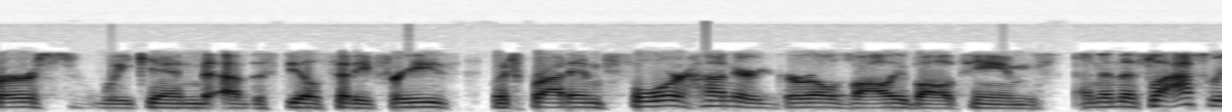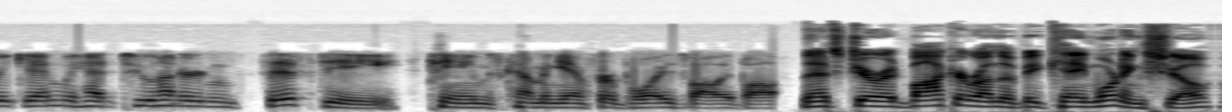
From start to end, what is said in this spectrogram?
first weekend of the Steel City Freeze, which brought in 400 girls volleyball teams. And then this last weekend, we had 250 teams coming in for boys volleyball. That's Jerad Bachar on the BK Morning Show.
